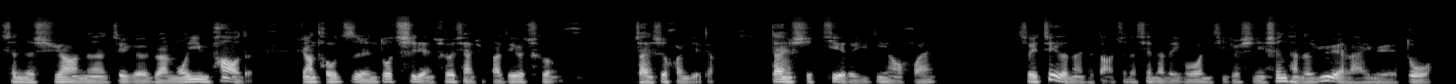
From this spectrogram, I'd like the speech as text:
甚至需要呢这个软磨硬泡的，让投资人多吃点车下去，把这个车暂时缓解掉。但是借的一定要还。所以这个呢，就导致了现在的一个问题，就是你生产的越来越多，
